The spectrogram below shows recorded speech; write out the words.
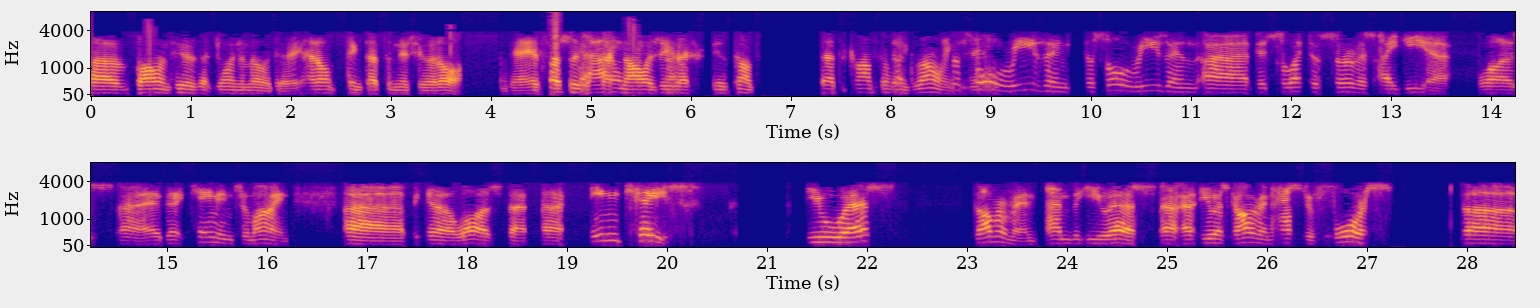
of volunteers that join the military. I don't think that's an issue at all. Okay, especially yeah, with technology that is that's constantly the, growing. The sole reason the sole reason uh, this selective service idea was uh, that came into mind uh, was that uh, in case U.S government and the U.S. Uh, U.S. Uh, government has to force the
